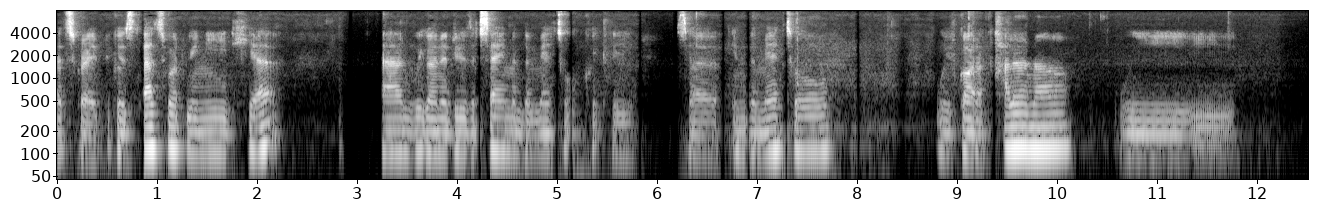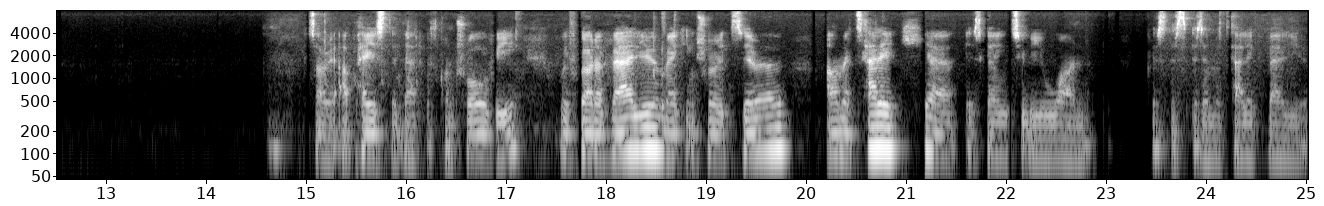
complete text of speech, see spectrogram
That's great because that's what we need here and we're going to do the same in the metal quickly. So in the metal we've got a color now. We sorry I pasted that with control V. We've got a value making sure it's zero our metallic here is going to be one because this is a metallic value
